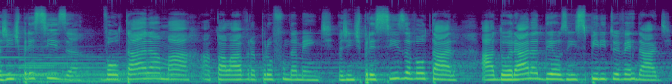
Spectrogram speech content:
A gente precisa voltar a amar a palavra profundamente. A gente precisa voltar a adorar a Deus em espírito e verdade.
